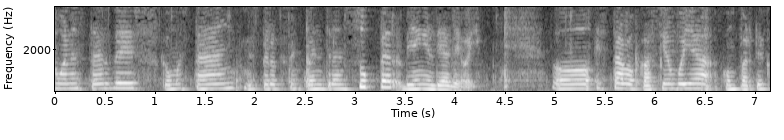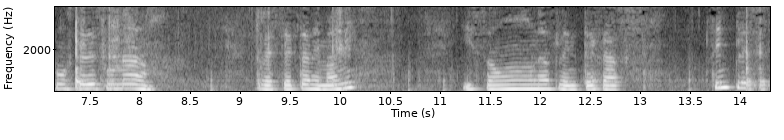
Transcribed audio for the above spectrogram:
buenas tardes, ¿cómo están? Espero que se encuentren súper bien el día de hoy. Oh, esta ocasión voy a compartir con ustedes una receta de mami y son unas lentejas simples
